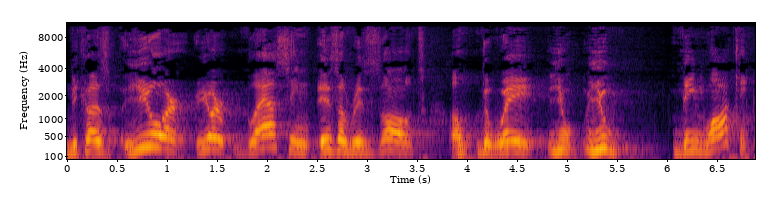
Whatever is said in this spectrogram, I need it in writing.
Because your, your blessing is a result of the way you, you been walking.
